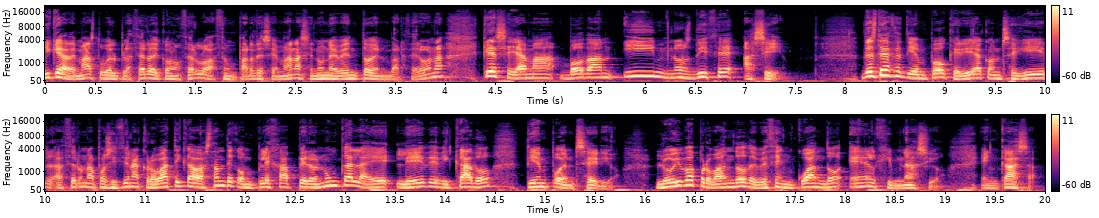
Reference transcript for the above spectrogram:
y que además tuve el placer de conocerlo hace un par de semanas en un evento en Barcelona que se llama Bodan y nos dice así. Desde hace tiempo quería conseguir hacer una posición acrobática bastante compleja, pero nunca la le he dedicado tiempo en serio. Lo iba probando de vez en cuando en el gimnasio, en casa,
